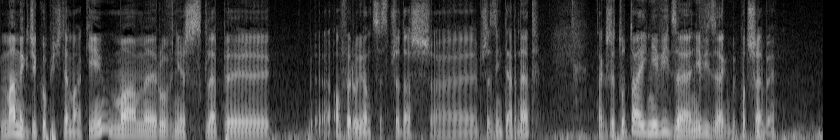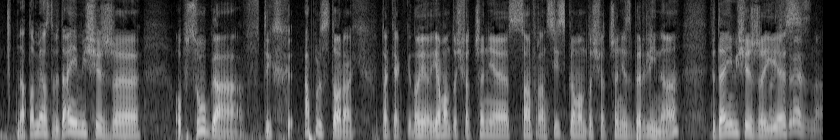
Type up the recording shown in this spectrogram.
mamy gdzie kupić te maki. Mamy również sklepy e, oferujące sprzedaż e, przez internet. Także tutaj nie widzę, nie widzę jakby potrzeby. Natomiast wydaje mi się, że obsługa w tych Apple Store'ach, tak jak no ja ja mam doświadczenie z San Francisco, mam doświadczenie z Berlina, wydaje mi się, że jest... Drezna.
